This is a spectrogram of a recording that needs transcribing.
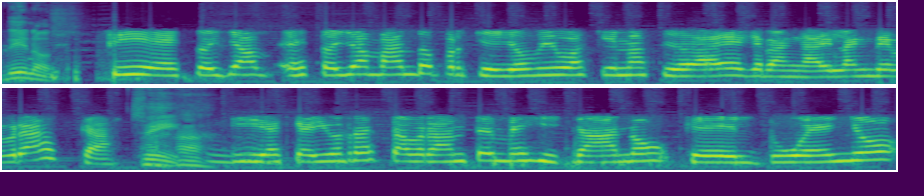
Dinos. sí, estoy, llam- estoy llamando porque yo vivo aquí en la ciudad de Grand Island, Nebraska. Sí. Y es que hay un restaurante mexicano que el dueño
